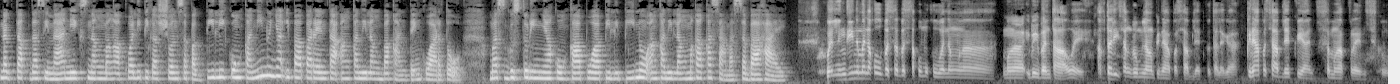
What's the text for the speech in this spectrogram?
nagtakda si Manix ng mga kwalifikasyon sa pagpili kung kanino niya ipaparenta ang kanilang bakanteng kwarto. Mas gusto rin niya kung kapwa Pilipino ang kanilang makakasama sa bahay. Well, hindi naman ako basta-basta kumukuha ng mga, mga iba-ibang tao eh. Actually, isang room lang ang pinapasublet ko talaga. Pinapasublet ko yan sa mga friends ko.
